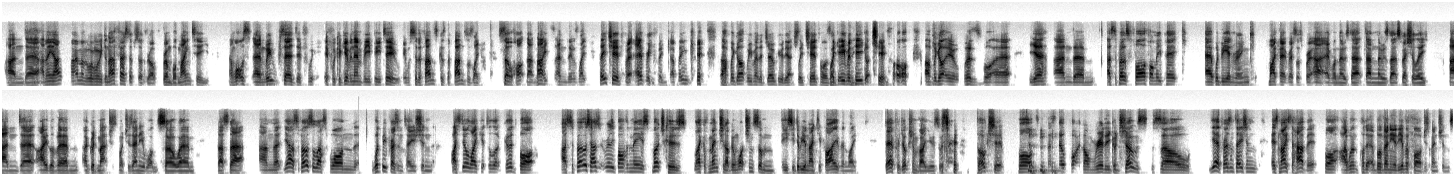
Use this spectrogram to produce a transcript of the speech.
and uh, I mean I, I remember when we done our first episode, Rob Rumble ninety, and what was and we said if we if we could give an MVP to it was to the fans because the fans was like so hot that night and it was like they cheered for everything. I think I forgot we made a joke who they actually cheered for. It was like even he got cheered for. I forgot who it was, but uh, yeah. And um, I suppose fourth on me pick uh, would be in ring. My favorite wrestler's Bret Hart. Everyone knows that. Dan knows that especially. And uh, I love um, a good match as much as anyone. So um, that's that. And uh, yeah, I suppose the last one would be presentation. I still like it to look good, but I suppose hasn't really bothered me as much because, like I've mentioned, I've been watching some ECW '95 and like their production values was dog shit, but they're still putting on really good shows. So yeah, presentation. It's nice to have it, but I wouldn't put it above any of the other four I've just mentioned.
